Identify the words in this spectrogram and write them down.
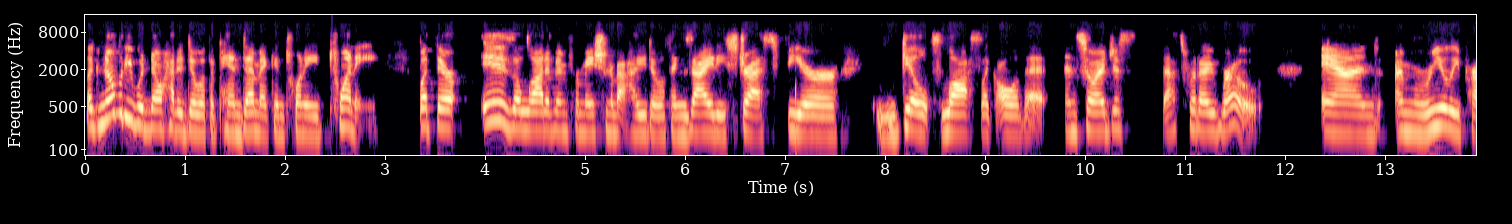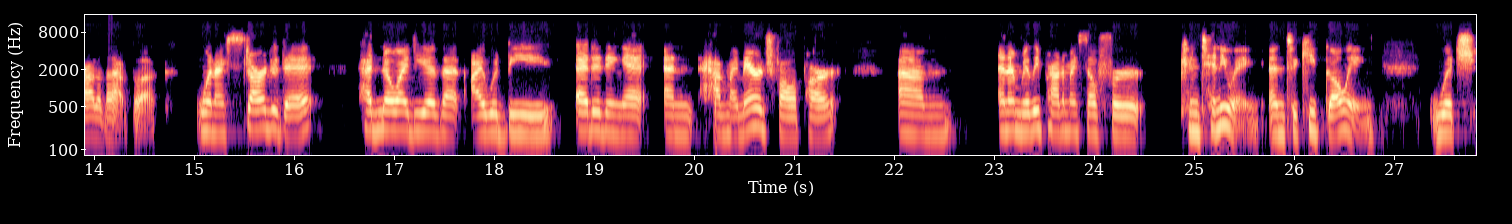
Like nobody would know how to deal with a pandemic in 2020, but there is a lot of information about how you deal with anxiety, stress, fear, guilt, loss, like all of it. And so I just, that's what I wrote. And I'm really proud of that book. When I started it, had no idea that I would be editing it and have my marriage fall apart. Um, and I'm really proud of myself for continuing and to keep going, which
